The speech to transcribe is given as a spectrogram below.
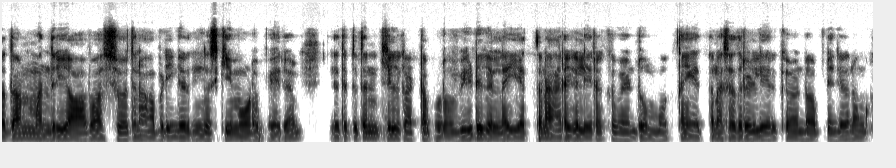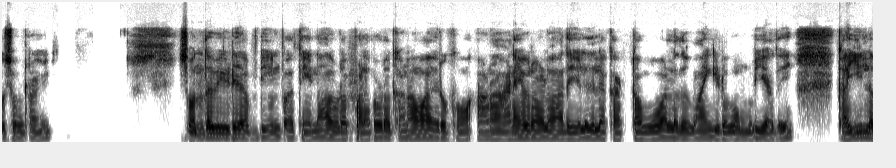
பிரதான் மந்திரி ஆவாஸ் யோஜனா அப்படிங்கிறது இந்த ஸ்கீமோட பேர். இந்த திட்டத்தின் கீழ் கட்டப்படும் வீடுகளில் எத்தனை அறைகள் இருக்க வேண்டும் மொத்தம் எத்தனை சதுரடியில் இருக்க வேண்டும் அப்படிங்கிறத நான் உங்களுக்கு சொல்கிறேன் சொந்த வீடு அப்படின்னு பார்த்தீங்கன்னா அதோட பலரோட கனவாக இருக்கும். ஆனால் அனைவராலும் அதை எளிதில் கட்டவோ அல்லது வாங்கிடவோ முடியாது. கையில்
